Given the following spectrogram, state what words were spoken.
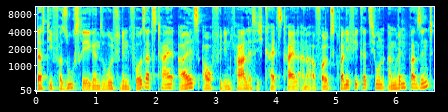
dass die Versuchsregeln sowohl für den Vorsatzteil als auch für den Fahrlässigkeitsteil einer Erfolgsqualifikation anwendbar sind.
